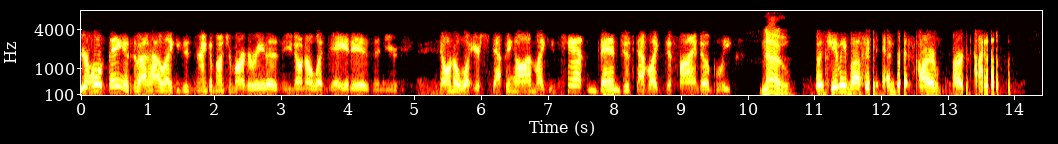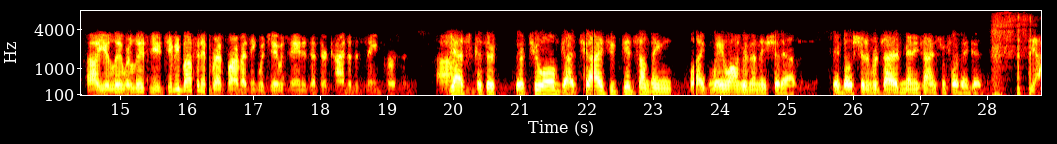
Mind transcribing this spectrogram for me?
Your whole thing is about how like you just drank a bunch of margaritas and you don't know what day it is and you don't know what you're stepping on. Like you can't then just have like defined obliques. No. But Jimmy Buffett and Brett Favre are kind of Oh, you're lo- we're losing you. Jimmy Buffett and Brett Favre. I think what Jay was saying is that they're kind of the same person. Um, yes, because they're they're two old guys, two guys who did something like way longer than they should have. They both should have retired many times before they did, Yeah.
